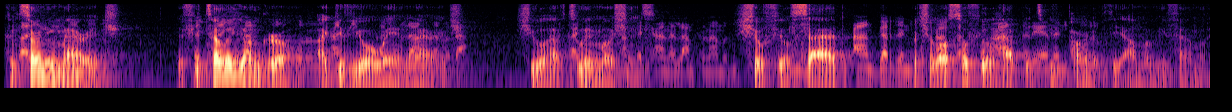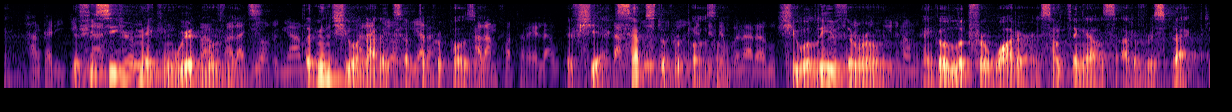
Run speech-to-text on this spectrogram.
Concerning marriage, if you tell a young girl, I give you away in marriage, she will have two emotions. She'll feel sad, but she'll also feel happy to be part of the Almami family. If you see her making weird movements, that means she will not accept the proposal. If she accepts the proposal, she will leave the room and go look for water or something else out of respect,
